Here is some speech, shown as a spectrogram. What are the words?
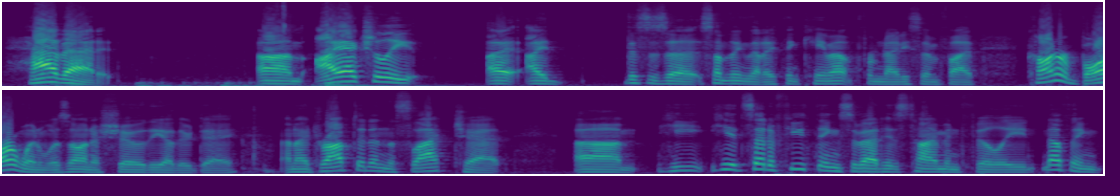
have at it. Um, I actually I I this is a something that I think came out from 97.5. Connor Barwin was on a show the other day, and I dropped it in the Slack chat. Um, he he had said a few things about his time in Philly, nothing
